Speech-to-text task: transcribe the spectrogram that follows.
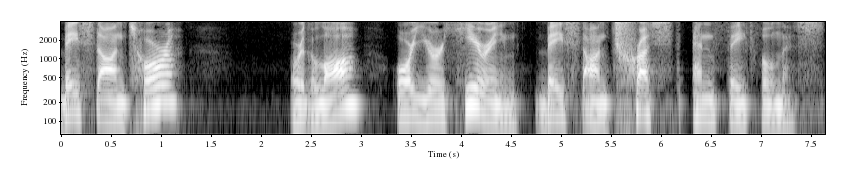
based on Torah or the law, or your hearing based on trust and faithfulness.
